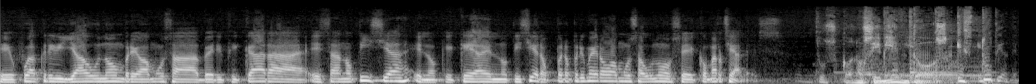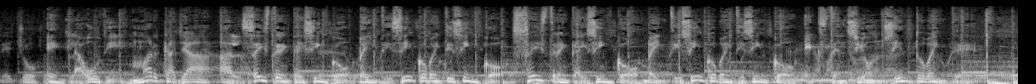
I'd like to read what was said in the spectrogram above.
Eh, fue acribillado un hombre. Vamos a verificar a esa noticia en lo que queda el noticiero. Pero primero vamos a unos eh, comerciales. Tus conocimientos. Estudia Derecho en la UDI. Marca ya al 635-2525. 635-2525. Extensión 120.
